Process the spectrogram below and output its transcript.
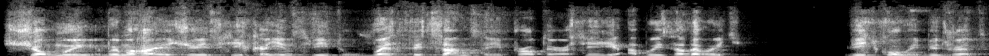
що ми, вимагаючи від всіх країн світу ввести санкції проти Росії, аби задавити військовий бюджет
